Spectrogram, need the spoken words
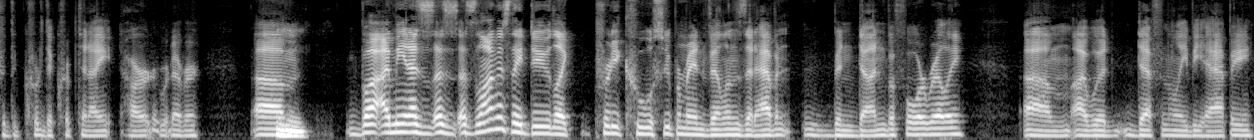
the the kryptonite heart or whatever. Um, mm-hmm but I mean, as as as long as they do like pretty cool Superman villains that haven't been done before, really, um, I would definitely be happy.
